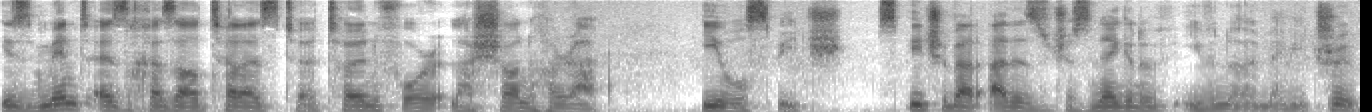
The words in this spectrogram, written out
is meant, as Chazal tell us, to atone for Lashon Hara, evil speech. Speech about others which is negative, even though it may be true.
